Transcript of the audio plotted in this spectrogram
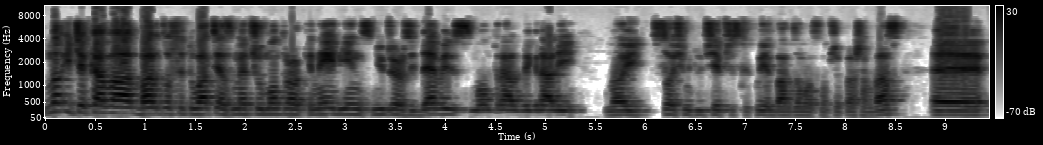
No i ciekawa bardzo sytuacja z meczu Montreal Canadiens, New Jersey Devils. Montreal wygrali, no i coś mi tu dzisiaj przyskakuje bardzo mocno, przepraszam Was. E,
